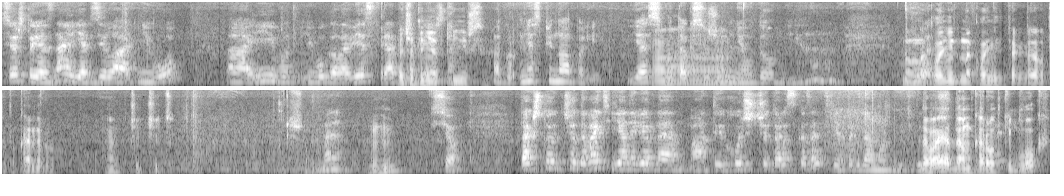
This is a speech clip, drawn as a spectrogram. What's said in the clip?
все, что я знаю, я взяла от него, а, и вот в его голове спрятала. А что ты не откинешься? У меня спина болит. Я вот так сижу, мне удобнее. Ну, наклони, наклони тогда вот эту камеру. Чуть-чуть. Нормально? Угу. Все. Так что, что, давайте я, наверное, а, ты хочешь что-то рассказать? Я тогда, может быть, Давай я дам короткий блок,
